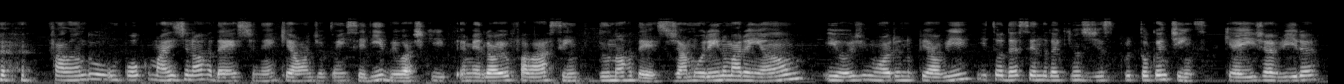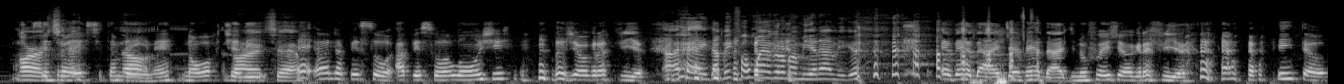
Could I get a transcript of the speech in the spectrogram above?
falando um pouco mais de Nordeste, né, que é onde eu estou inserida, eu acho que é melhor eu falar assim do Nordeste. Já morei no Maranhão, e hoje moro no Piauí e tô descendo daqui uns dias pro Tocantins, que aí já vira Norte, Centro-Oeste né? também, Não. né? Norte, Norte ali. é. É, olha a pessoa, a pessoa longe da geografia. Ah, é, ainda bem que formou em agronomia, né, amiga? É verdade, é verdade, não foi geografia. então,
